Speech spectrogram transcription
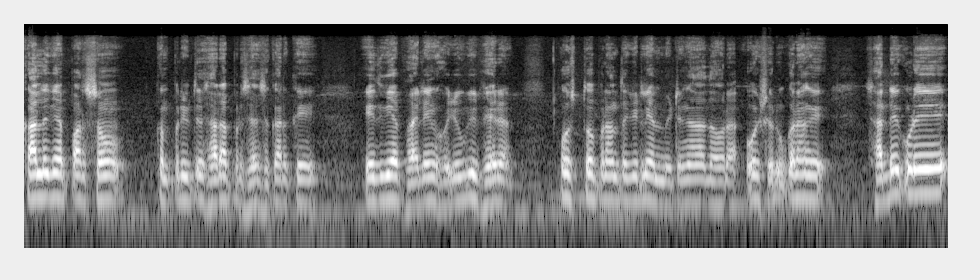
ਕੱਲ ਜਾਂ ਪਰਸੋਂ ਕੰਪਨੀ ਤੇ ਸਾਰਾ ਪ੍ਰੋਸੈਸ ਕਰਕੇ ਇਹਦੀ ਫਾਈਲਿੰਗ ਹੋ ਜਾਊਗੀ ਫਿਰ। ਉਸ ਤੋਂ ਉਪਰੰਤ ਜਿਹੜੀਆਂ ਮੀਟਿੰਗਾਂ ਦਾ ਦੌਰ ਹੈ ਉਹ ਸ਼ੁਰੂ ਕਰਾਂਗੇ। ਸਾਡੇ ਕੋਲੇ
